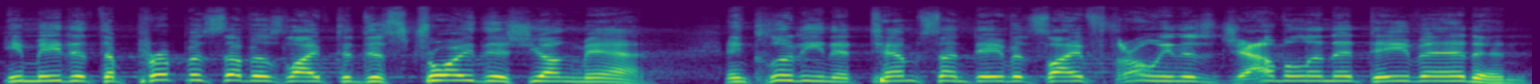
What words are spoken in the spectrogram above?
he made it the purpose of his life to destroy this young man including attempts on David's life, throwing his javelin at David and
